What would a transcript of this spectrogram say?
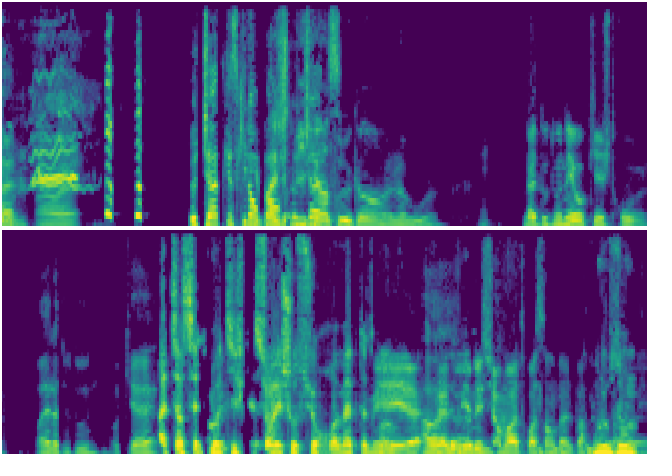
ouais, ouais. Le chat, qu'est-ce qu'il Je en sais pas, pense, le chat un truc, hein, j'avoue. La doudoune est ok, je trouve. Ouais, la doudoune, ok. Ah tiens, c'est le motif qui est sur les chaussures, remets peut-être Mais la, Ah ouais, la doudoune est sûrement à 300 balles par contre. zoom. Euh,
